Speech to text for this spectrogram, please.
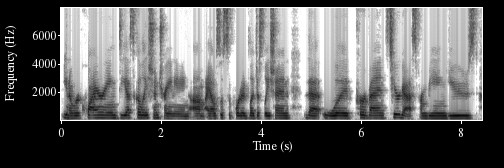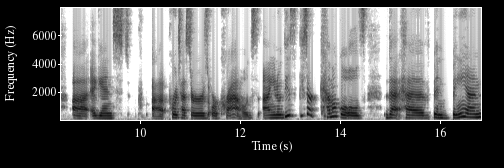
you know, requiring de-escalation training. Um, I also supported legislation that would prevent tear gas from being used uh, against uh, protesters or crowds. Uh, you know, these these are chemicals that have been banned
